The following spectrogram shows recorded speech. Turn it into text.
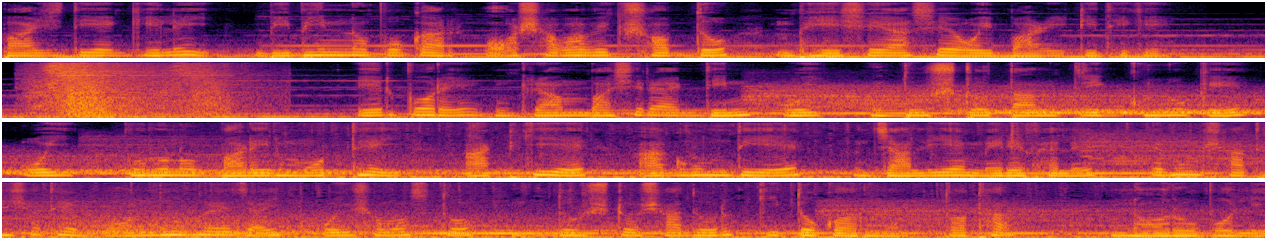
পাশ দিয়ে গেলেই বিভিন্ন প্রকার অস্বাভাবিক শব্দ ভেসে আসে ওই বাড়িটি থেকে। এরপরে গ্রামবাসীরা একদিন ওই দুষ্ট তান্ত্রিকগুলোকে ওই পুরনো বাড়ির মধ্যেই আটকিয়ে আগুন দিয়ে জ্বালিয়ে মেরে ফেলে এবং সাথে সাথে বন্ধ হয়ে যায় ওই সমস্ত দুষ্ট সাধুর কৃতকর্ম তথা নরবলি।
